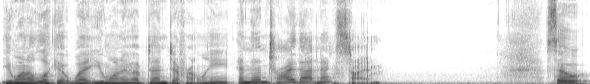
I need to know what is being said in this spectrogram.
You want to look at what you want to have done differently and then try that next time. So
